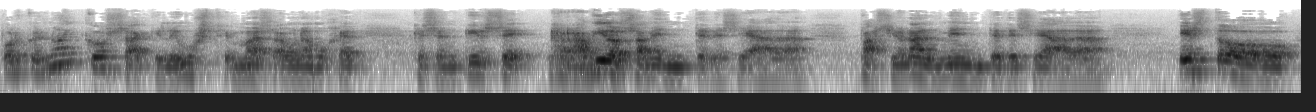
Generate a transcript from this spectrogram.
porque no hay cosa que le guste más a una mujer que sentirse rabiosamente deseada, pasionalmente deseada. Esto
